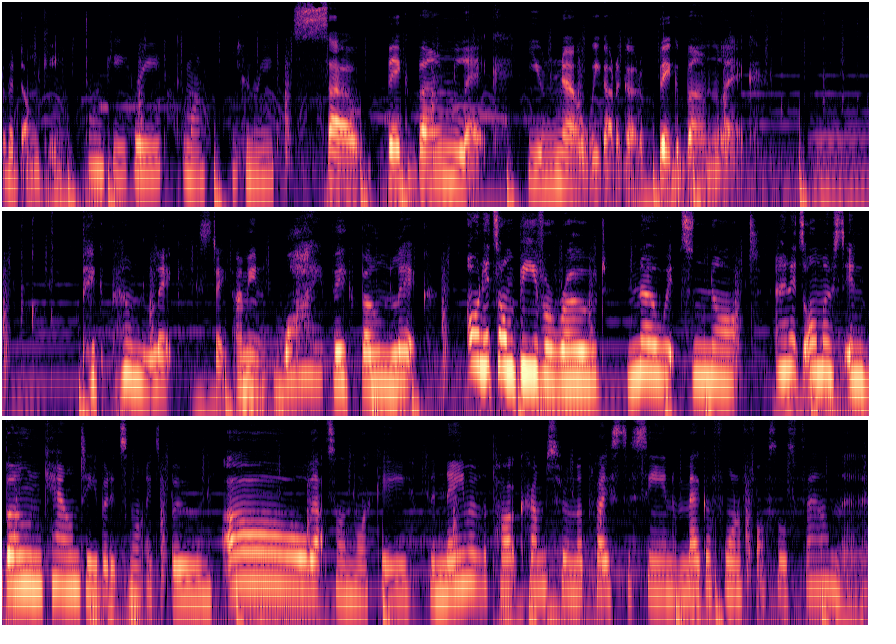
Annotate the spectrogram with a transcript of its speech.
of a donkey. Donkey, read. Come on, you can read. So, Big Bone Lick. You know we gotta go to Big Bone Lick. Big Bone Lick state. I mean, why Big Bone Lick? Oh, and it's on Beaver Road. No, it's not. And it's almost in Bone County, but it's not, it's Boone. Oh, that's unlucky. The name of the park comes from the Pleistocene megafauna fossils found there.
